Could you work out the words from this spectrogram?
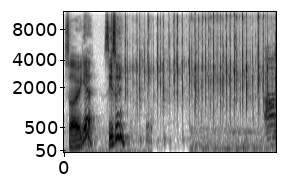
So yeah, see you soon. All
